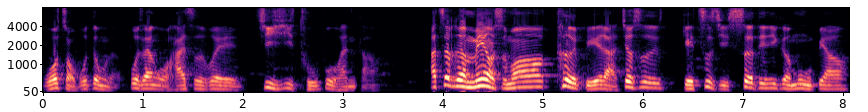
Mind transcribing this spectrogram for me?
我走不动了，不然我还是会继续徒步环岛。啊，这个没有什么特别的，就是给自己设定一个目标。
